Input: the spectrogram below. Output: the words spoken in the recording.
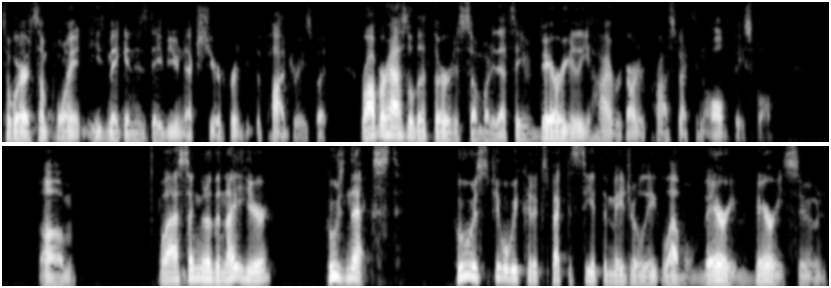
to where at some point he's making his debut next year for the, the Padres. But Robert Hassell III is somebody that's a very high regarded prospect in all of baseball. Um, last segment of the night here. Who's next? Who is people we could expect to see at the major league level very, very soon?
